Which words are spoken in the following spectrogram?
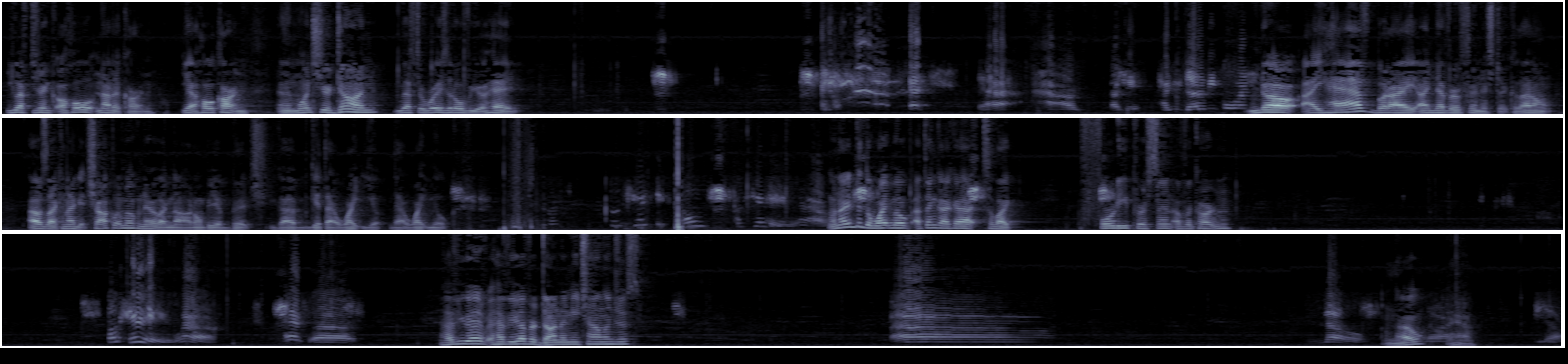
you have to drink a whole not a carton, yeah, a whole carton. And then once you're done, you have to raise it over your head. Yeah. Okay. Have you done it before? No, I have, but I, I never finished it because I don't. I was like, can I get chocolate milk? And they were like, no, don't be a bitch. You gotta get that white that white milk. Okay. Okay. Wow. When I did the white milk, I think I got to like forty percent of the carton. Okay. Wow. That's uh. Have you ever have you ever done any challenges? Uh. No. No. No, I Damn. No.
